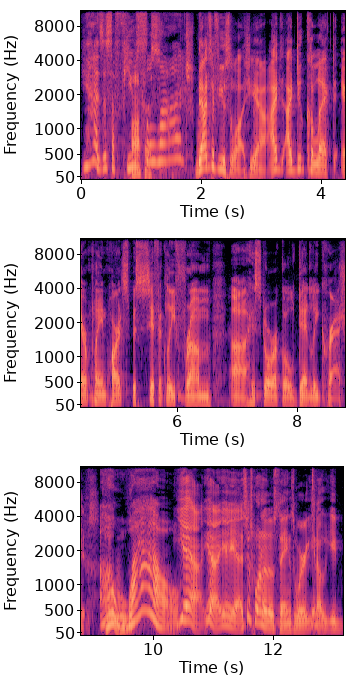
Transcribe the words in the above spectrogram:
Yeah, is this a Office. fuselage? That's a fuselage, yeah. I, I do collect airplane parts specifically from uh, historical deadly crashes. Oh wow. Yeah, yeah, yeah, yeah. It's just one of those things where, you know, you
